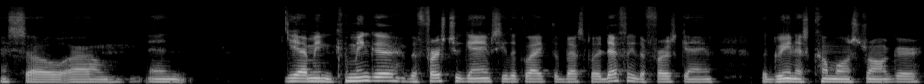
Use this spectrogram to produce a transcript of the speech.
And so, um, and yeah, I mean, Kuminga, the first two games, he looked like the best player. Definitely the first game, but Green has come on stronger.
